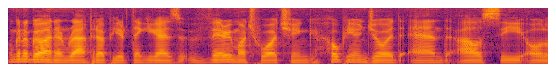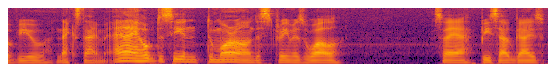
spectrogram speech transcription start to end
I'm gonna go ahead and wrap it up here. Thank you guys very much for watching. Hope you enjoyed and I'll see all of you next time. And I hope to see you tomorrow on the stream as well. So yeah, peace out guys.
